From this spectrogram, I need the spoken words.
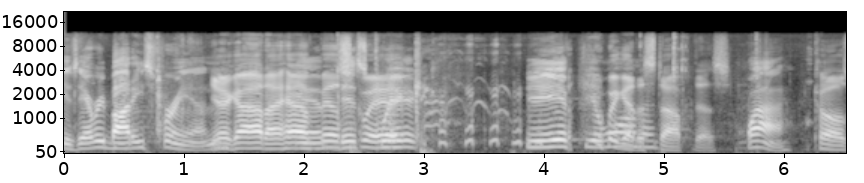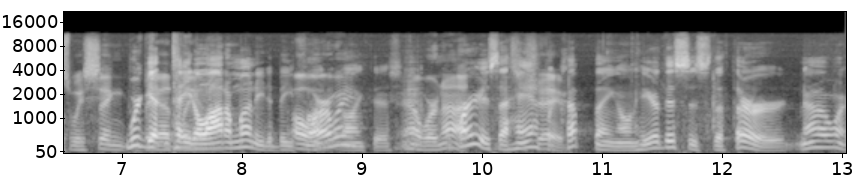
is everybody's friend. You gotta have And Bisquick. If you We gotta stop this Why? because we sing. We're getting paid a lot of money to be Oh, like this. Yeah, we're not. Where is the a half a shame. cup thing on here? This is the third. No,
